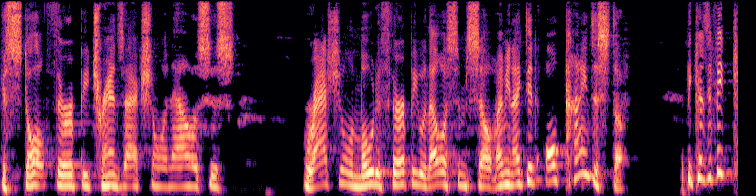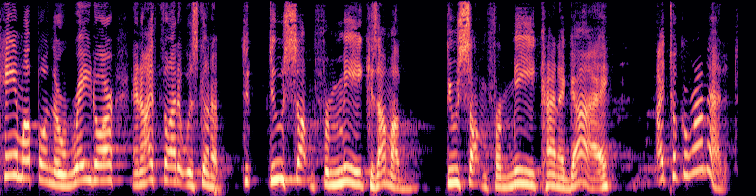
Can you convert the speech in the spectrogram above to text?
gestalt therapy, transactional analysis, rational emotive therapy with Ellis himself. I mean, I did all kinds of stuff. Because if it came up on the radar and I thought it was going to do something for me, because I'm a do something for me kind of guy, I took a run at it.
